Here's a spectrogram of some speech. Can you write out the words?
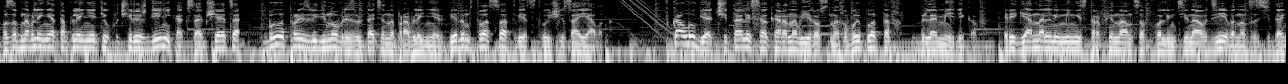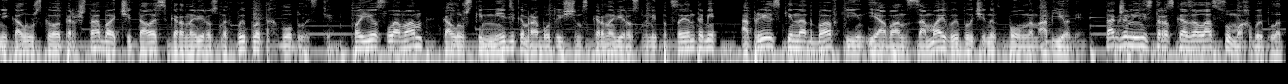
Возобновление отопления этих учреждений, как сообщается, было произведено в результате направления в ведомство соответствующих заявок. В Калуге отчитались о коронавирусных выплатах для медиков. Региональный министр финансов Валентина Авдеева на заседании Калужского оперштаба отчиталась о коронавирусных выплатах в области. По ее словам, калужским медикам, работающим с коронавирусными пациентами, апрельские надбавки и аванс за май выплачены в полном объеме. Также министр рассказал о суммах выплат.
